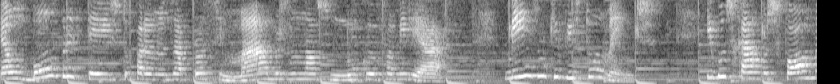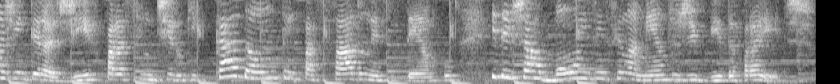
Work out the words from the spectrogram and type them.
é um bom pretexto para nos aproximarmos do nosso núcleo familiar, mesmo que virtualmente, e buscarmos formas de interagir para sentir o que cada um tem passado nesse tempo e deixar bons ensinamentos de vida para eles.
